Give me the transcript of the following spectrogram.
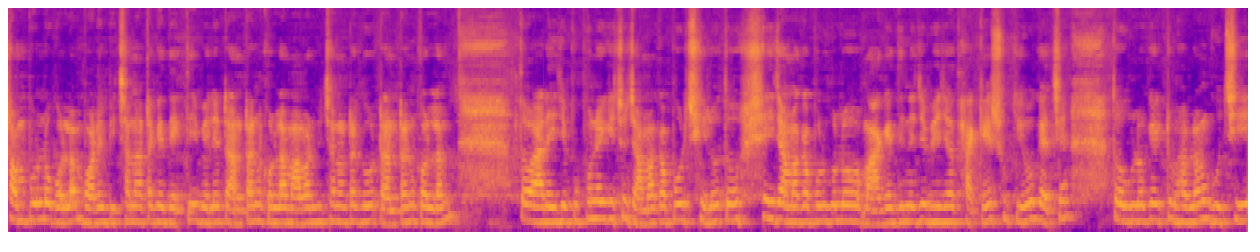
সম্পূর্ণ করলাম। বরের বিছানাটাকে দেখতেই পেলে, টান টান করলাম, আমার বিছানাটাকেও টান টান করলাম। তো আর এই যে পুপুনের কিছু জামা কাপড় ছিল, তো সেই জামা কাপড়গুলো আগের দিনে যে ভেজা থাকে, শুকিয়েও গেছে, তো ওগুলোকে একটু ভাবলাম গুছিয়ে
